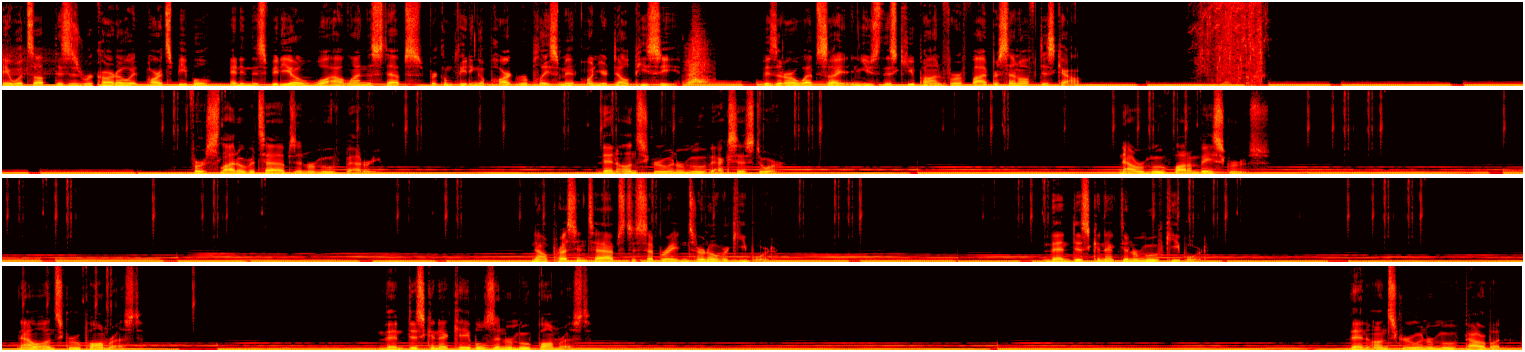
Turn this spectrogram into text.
Hey, what's up? This is Ricardo at Parts People, and in this video, we'll outline the steps for completing a part replacement on your Dell PC. Visit our website and use this coupon for a 5% off discount. First, slide over tabs and remove battery. Then unscrew and remove access door. Now remove bottom base screws. Now press in tabs to separate and turn over keyboard. Then disconnect and remove keyboard. Now unscrew palm rest. Then disconnect cables and remove palm rest. Then unscrew and remove power button.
